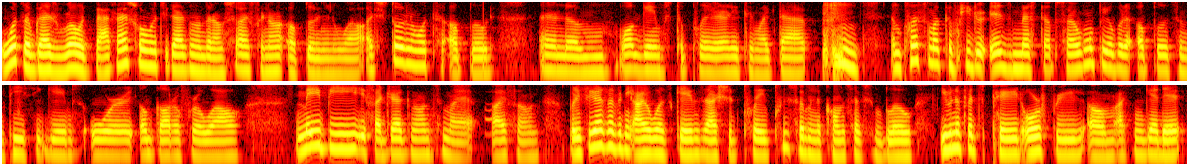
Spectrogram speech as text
What's up guys, Relic back. I just want to let you guys know that I'm sorry for not uploading in a while. I just don't know what to upload and um, what games to play or anything like that. and plus my computer is messed up so I won't be able to upload some PC games or Elgato for a while. Maybe if I drag it onto my iPhone. But if you guys have any iOS games that I should play, please tell me in the comment section below. Even if it's paid or free, um, I can get it.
